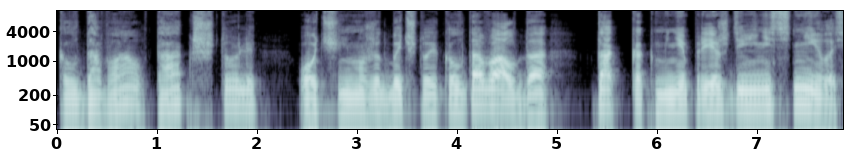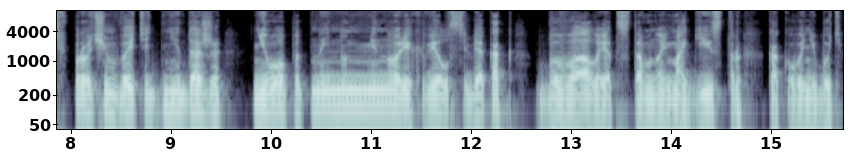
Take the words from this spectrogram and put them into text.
Колдовал, так, что ли? Очень может быть, что и колдовал, да так, как мне прежде и не снилось. Впрочем, в эти дни даже Неопытный Нунминорих вел себя как бывалый отставной магистр какого-нибудь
